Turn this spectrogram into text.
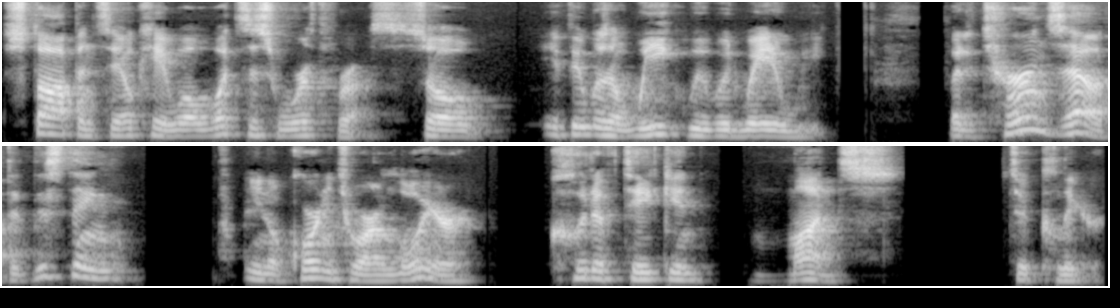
stop and say, okay, well, what's this worth for us? So if it was a week, we would wait a week. But it turns out that this thing, you know, according to our lawyer, could have taken months to clear.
